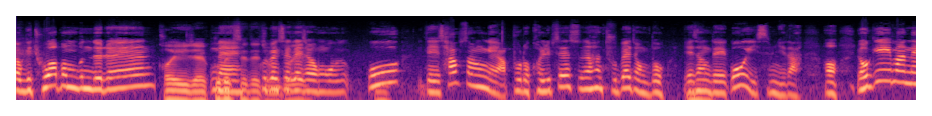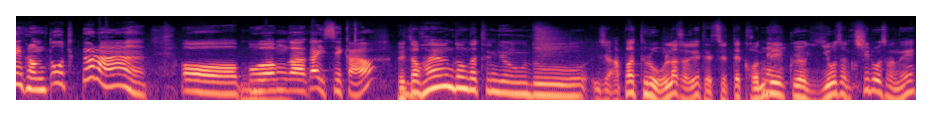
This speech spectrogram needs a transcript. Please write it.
여기 조합원분들은 거의 이제 900세대 정도. 900세대 정도고 이제 사업성의 앞으로 건립 세대 수는 한 두 배 정도 예상되고 음. 있습니다. 어, 여기만의 그럼 또 특별한 어, 음. 무언가가 있을까요? 일단 화양동 같은 경우도 이제 아파트로 올라가게 됐을 때 건대 네. 입구역 2호선, 7호선에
